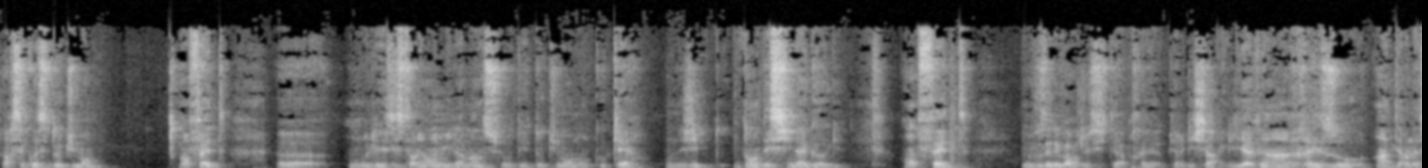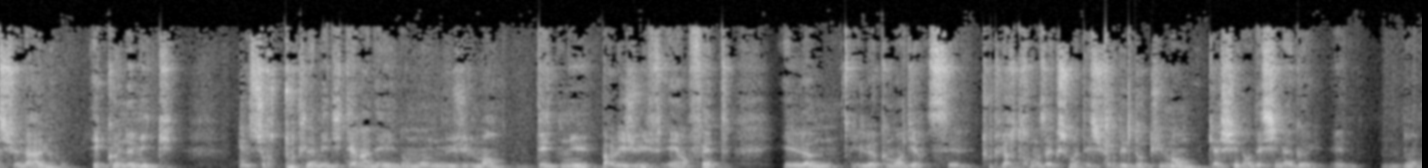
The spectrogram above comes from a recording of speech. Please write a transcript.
Alors c'est quoi ces documents? En fait, euh, les historiens ont mis la main sur des documents donc au Caire, en Égypte, dans des synagogues. En fait, vous allez voir, je citer après Pierre Guichard, il y avait un réseau international économique sur toute la Méditerranée, dans le monde musulman, détenu par les juifs. Et en fait, ils, euh, comment dire, toutes leurs transactions étaient sur des documents cachés dans des synagogues. Et dont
